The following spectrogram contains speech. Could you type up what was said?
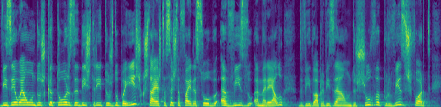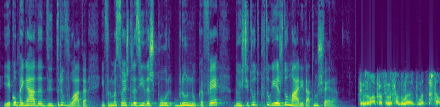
Viseu é um dos 14 distritos do país que está esta sexta-feira sob aviso amarelo, devido à previsão de chuva, por vezes forte e acompanhada de trevoada. Informações trazidas por Bruno Café, do Instituto Português do Mar e da Atmosfera. Temos uma aproximação de uma, de uma depressão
